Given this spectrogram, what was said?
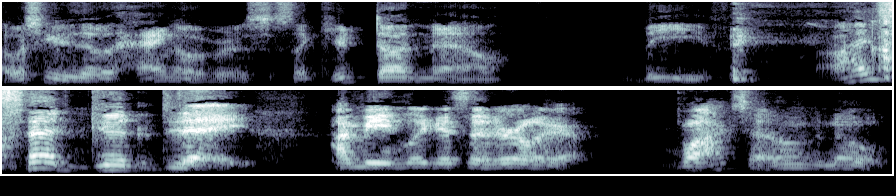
I wish I could do that with Hangover. It's just like you're done now. Leave. I said good day. day. I mean, like I said earlier, well, actually, I don't even know.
